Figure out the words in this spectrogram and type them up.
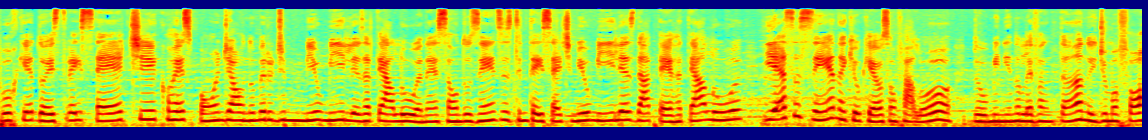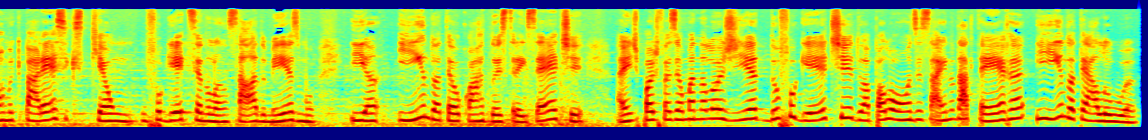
porque 237 corresponde ao número de mil milhas até a Lua, né? São 237 mil milhas da Terra até a Lua. E essa cena que o Kelson falou, do menino levantando e de uma forma que parece que, é um, um foguete sendo lançado mesmo, e, e indo até o quarto 237, a gente pode fazer uma analogia do foguete do Apollo 11 saindo da Terra e indo até a Lua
